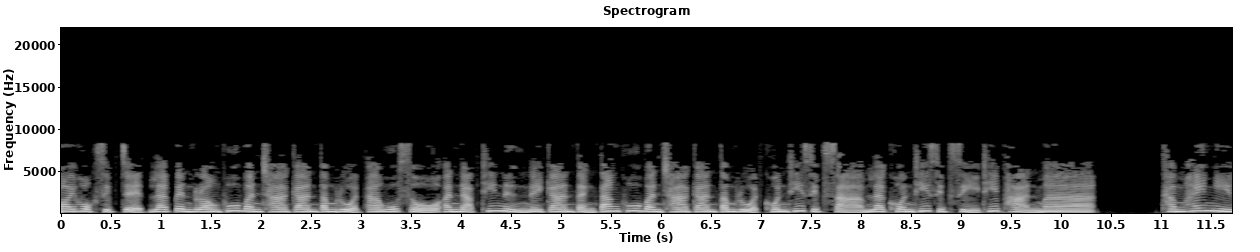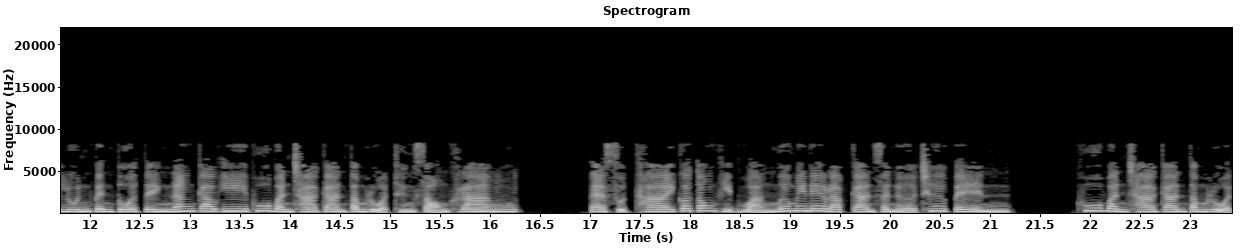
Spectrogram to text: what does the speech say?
2567 และเป็นรองผู้บัญชาการตำรวจอาวุโสอันดับที่หนึ่งในการแต่งตั้งผู้บัญชาการตำรวจคนที่ 13 และคนที่ 14 ที่ผ่านมาทำให้มีลุ้นเป็นตัวเต็งนั่งเก้าอี้ผู้บัญชาการตำรวจถึงสองครั้ง แต่สุดท้ายก็ต้องผิดหวังเมื่อไม่ได้รับการเสนอชื่อเป็น ผู้บัญชาการตำรวจ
